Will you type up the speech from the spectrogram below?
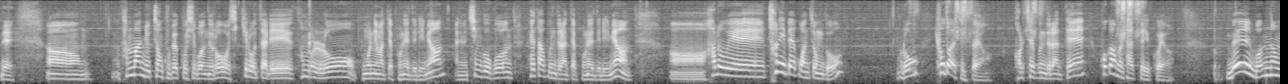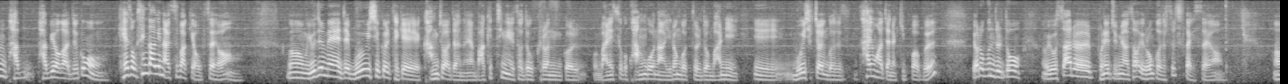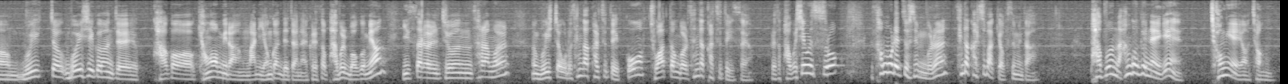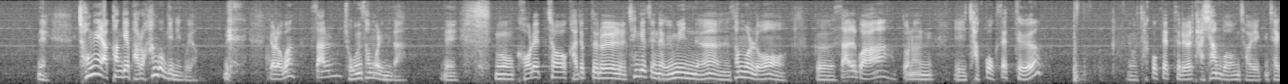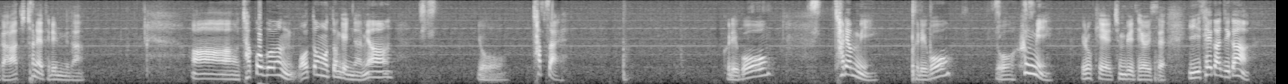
네, 어, 36,990원으로 10kg짜리 선물로 부모님한테 보내드리면, 아니면 친구분, 회사분들한테 보내드리면, 어, 하루에 1,200원 정도로 효도할 수 있어요. 거래처분들한테 호감을 살 수 있고요. 매일 먹는 밥, 밥이어가지고 계속 생각이 날 수밖에 없어요. 어, 요즘에 이제 무의식을 되게 강조하잖아요. 마케팅에서도 그런 걸 많이 쓰고 광고나 이런 것들도 많이 이, 무의식적인 것을 사용하잖아요. 기법을. 여러분들도 요 쌀을 보내주면서 이런 것을 쓸 수가 있어요. 어, 무의적, 무의식은 이제 과거 경험이랑 많이 연관되잖아요. 그래서 밥을 먹으면 이 쌀을 준 사람을 무의식적으로 생각할 수도 있고 좋았던 걸 생각할 수도 있어요. 그래서 밥을 씹을수록 선물해 주신 분을 생각할 수밖에 없습니다. 밥은 한국인에게 정이에요, 정. 네. 정에 약한 게 바로 한국인이고요. 네. 여러분, 쌀은 좋은 선물입니다. 네. 뭐, 거래처 가족들을 챙길 수 있는 의미 있는 선물로 그 쌀과 또는 이 작곡 세트, 이 작곡 세트를 다시 한번 저희, 제가 추천해 드립니다. 아, 작곡은 어떤 어떤 게 있냐면, 요 찹쌀, 그리고 차련미, 그리고 요 흑미, 이렇게 준비되어 있어요. 이 세 가지가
